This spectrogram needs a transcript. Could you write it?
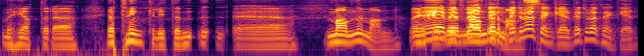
Vad heter det? Jag tänker lite... Eh, manneman? Vad heter nej, det? vet du, vad jag tänker? Mandelmans. vet du vad jag tänker? Vet du vad jag tänker?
